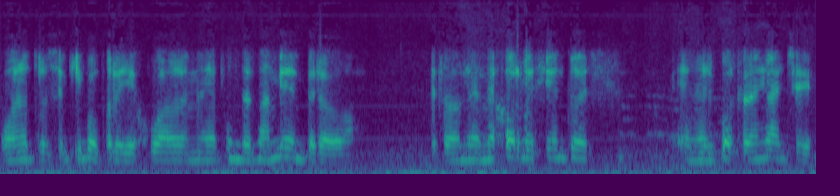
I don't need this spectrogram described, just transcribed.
o en otros equipos por ahí he jugado de media punta también, pero donde mejor me siento es en el puesto de enganche.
